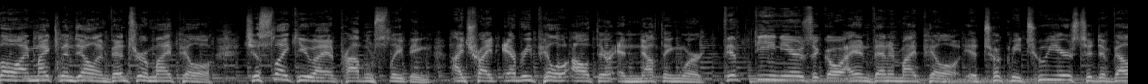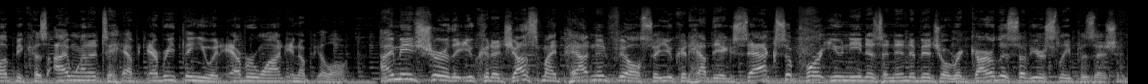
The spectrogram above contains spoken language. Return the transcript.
Hello, I'm Mike Lindell, inventor of My Pillow. Just like you, I had problems sleeping. I tried every pillow out there and nothing worked. 15 years ago, I invented My Pillow. It took me 2 years to develop because I wanted to have everything you would ever want in a pillow. I made sure that you could adjust my patented fill so you could have the exact support you need as an individual regardless of your sleep position.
